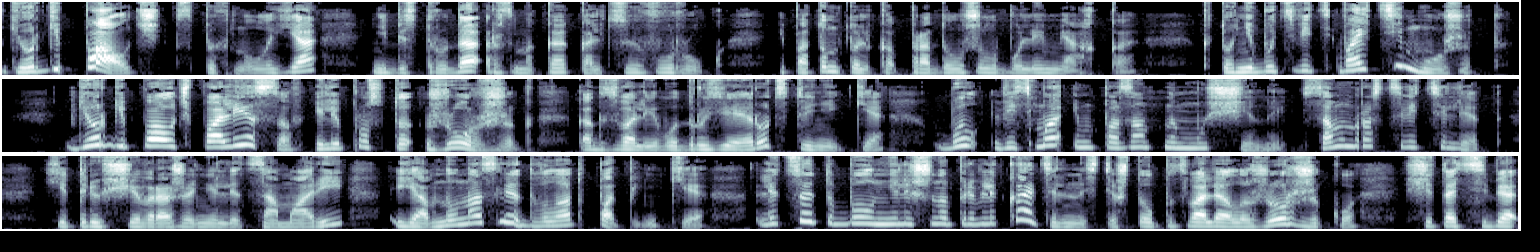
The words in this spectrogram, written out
«Георгий Палч!» – вспыхнула я, не без труда размыкая кольцо его рук, и потом только продолжила более мягко – кто-нибудь ведь войти может. Георгий Павлович Полесов, или просто Жоржик, как звали его друзья и родственники, был весьма импозантным мужчиной в самом расцвете лет. Хитрющее выражение лица Мари явно унаследовало от папеньки. Лицо это было не лишено привлекательности, что позволяло Жоржику считать себя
